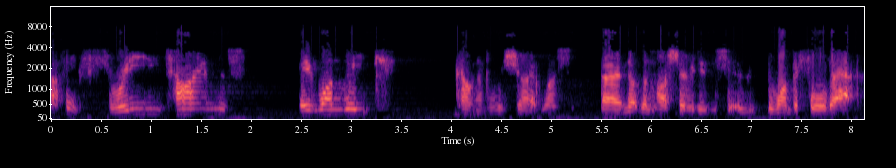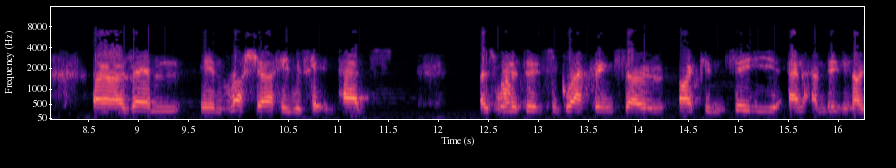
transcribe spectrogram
I think, three times in one week. Can't remember which show it was. Uh, not the last show we did, the one before that. Uh, then in Russia, he was hitting pads. as well as doing some grappling. So I can see, and, and these are no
